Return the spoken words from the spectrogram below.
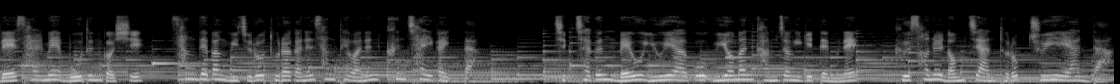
내 삶의 모든 것이 상대방 위주로 돌아가는 상태와는 큰 차이가 있다. 집착은 매우 유해하고 위험한 감정이기 때문에 그 선을 넘지 않도록 주의해야 한다.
